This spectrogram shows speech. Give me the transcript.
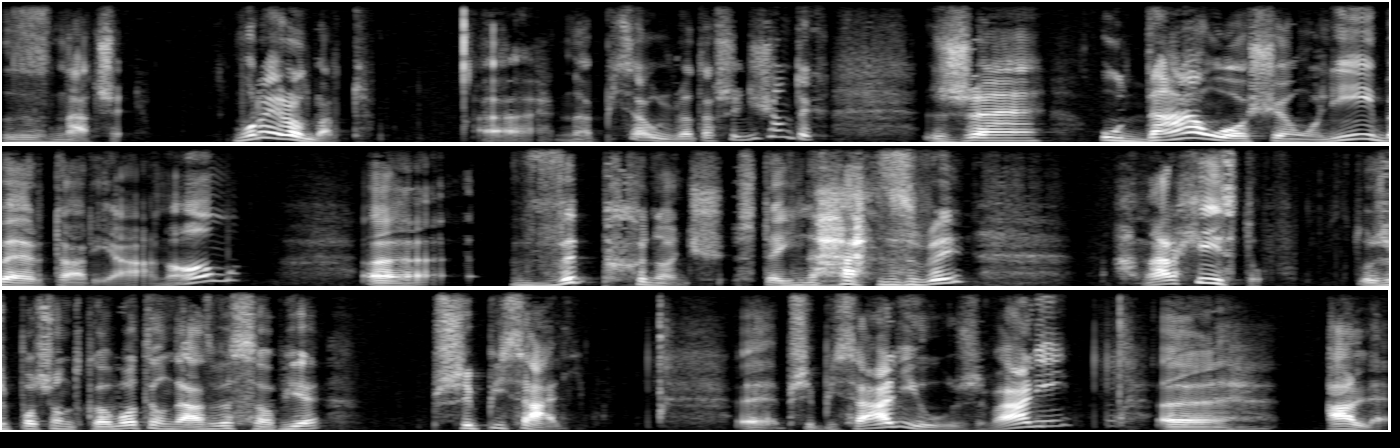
znaczeń. Murray Rothbard e, napisał już w latach 60., że udało się libertarianom E, wypchnąć z tej nazwy anarchistów, którzy początkowo tę nazwę sobie przypisali. E, przypisali używali, ale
